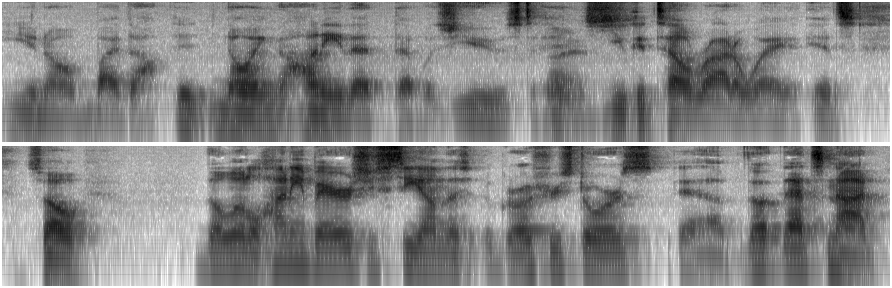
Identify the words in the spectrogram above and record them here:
you know, by the knowing the honey that that was used. And Nice. You could tell right away. It's so the little honey bears you see on the grocery stores. Uh, th- that's not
